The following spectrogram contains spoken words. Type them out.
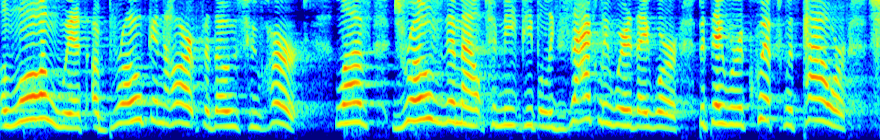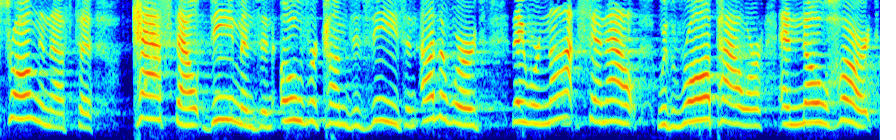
along with a broken heart for those who hurt. Love drove them out to meet people exactly where they were, but they were equipped with power strong enough to cast out demons and overcome disease. In other words, they were not sent out with raw power and no heart.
